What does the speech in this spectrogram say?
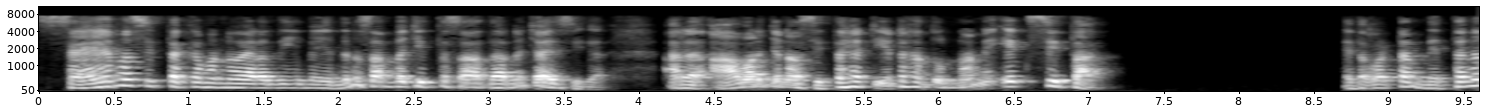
සෑම සිතකම නොවැරදීම යෙදෙන සබ්බචිත්ත සාධාරණ චෛතසික. අර ආවර්ජන සිත හැටියට හඳුන්වන්නේ එක් සිතක්. එතකොට මෙතන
